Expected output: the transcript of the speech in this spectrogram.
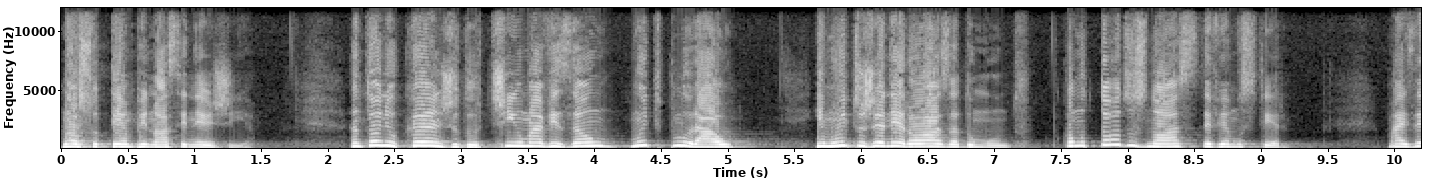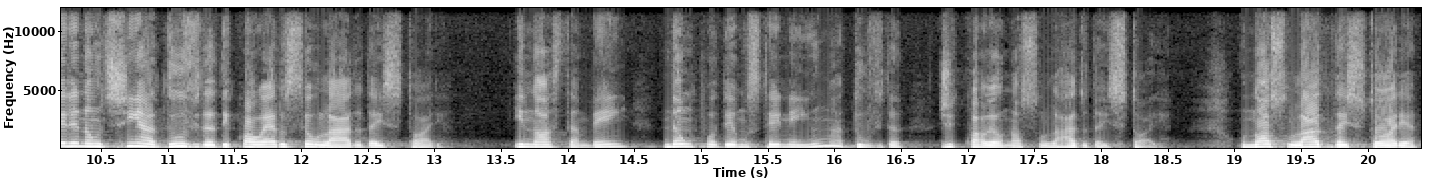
nosso tempo e nossa energia. Antônio Cândido tinha uma visão muito plural e muito generosa do mundo, como todos nós devemos ter. Mas ele não tinha dúvida de qual era o seu lado da história. E nós também não podemos ter nenhuma dúvida de qual é o nosso lado da história. O nosso lado da história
